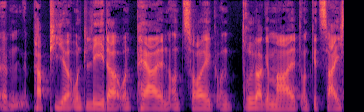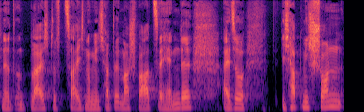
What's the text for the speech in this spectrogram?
ähm, Papier und Leder und Perlen und Zeug und drüber gemalt und gezeichnet und Bleistiftzeichnungen. Ich hatte immer schwarze Hände. Also ich habe mich schon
